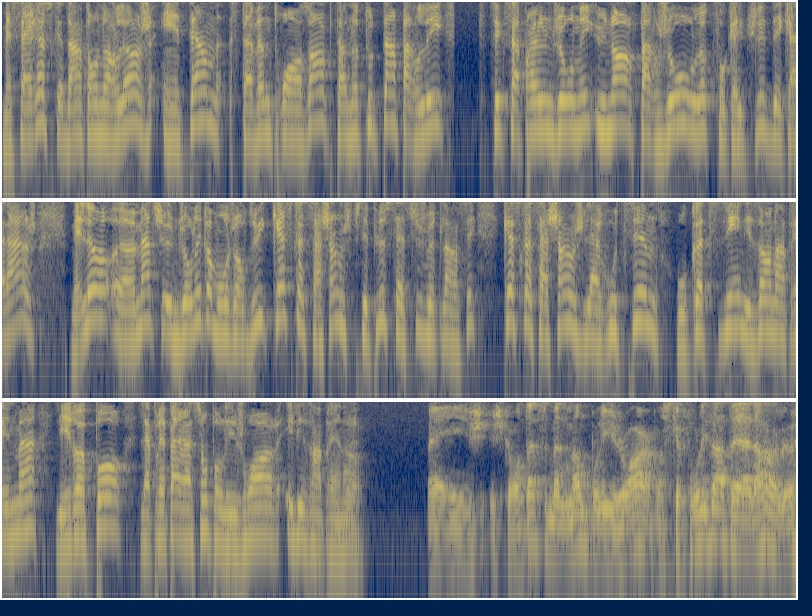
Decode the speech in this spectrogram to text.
Mais ça reste que dans ton horloge interne, c'est à 23 h Puis tu en as tout le temps parlé sais que ça prend une journée, une heure par jour, là, qu'il faut calculer le décalage. Mais là, un match, une journée comme aujourd'hui, qu'est-ce que ça change? Puis c'est plus là-dessus que je veux te lancer. Qu'est-ce que ça change la routine au quotidien, les heures d'entraînement, les repas, la préparation pour les joueurs et les entraîneurs? Ben, je, suis content que tu me demandes pour les joueurs, parce que pour les entraîneurs, là,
